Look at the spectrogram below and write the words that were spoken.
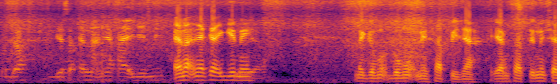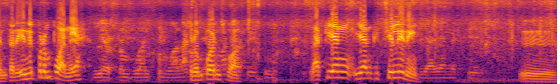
udah biasa enaknya kayak gini Enaknya kayak gini. iya Ini gemuk-gemuk nih sapinya. Yang satu ini center. Ini perempuan ya? Iya, perempuan semua laki Perempuan semua? itu Laki yang yang kecil ini. ya yang kecil Uh.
